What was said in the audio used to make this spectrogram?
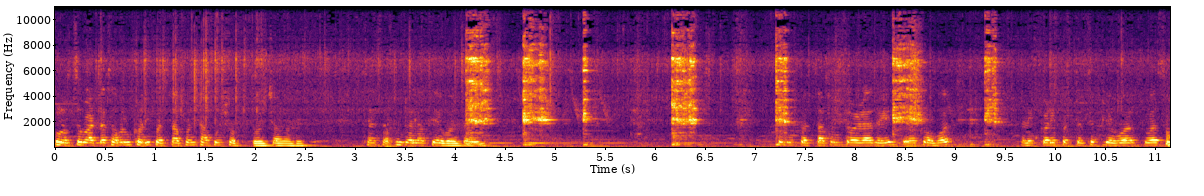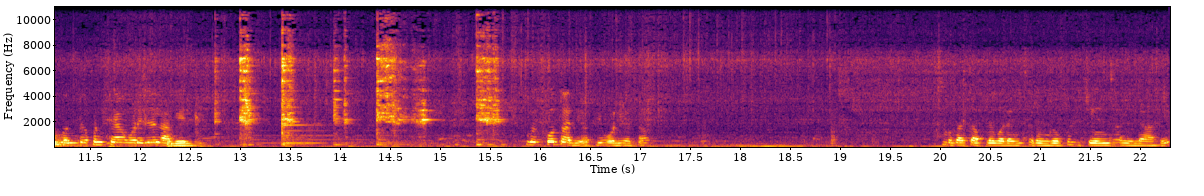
थोडंसं वाटल्यास आपण कढीपत्ता पण टाकू शकतो याच्यामध्ये. त्याचा पण त्याला फ्लेवर जाईल. कढीपत्ता पण तळला जाईल त्यासोबत. आणि कढीपत्त्याचे फ्लेवर किंवा सुगंध पण त्या वडीला लागेल. होत आली आपली वडी आता. बघा आता आपल्या वड्यांचा रंग पण चेंज झालेला आहे.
